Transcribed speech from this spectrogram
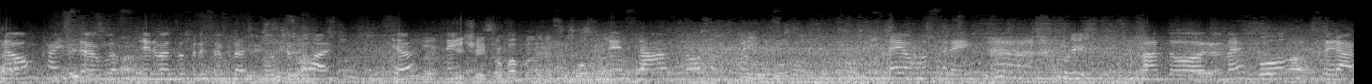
Então, cá estamos. Ele vai nos oferecer um pedaço de bolo de chocolate. Yeah? A gente ficou babando nesse bolo. Né? Exato, nossa, muito bonito. É, eu mostrei. Adoro, né? Bolo, será?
